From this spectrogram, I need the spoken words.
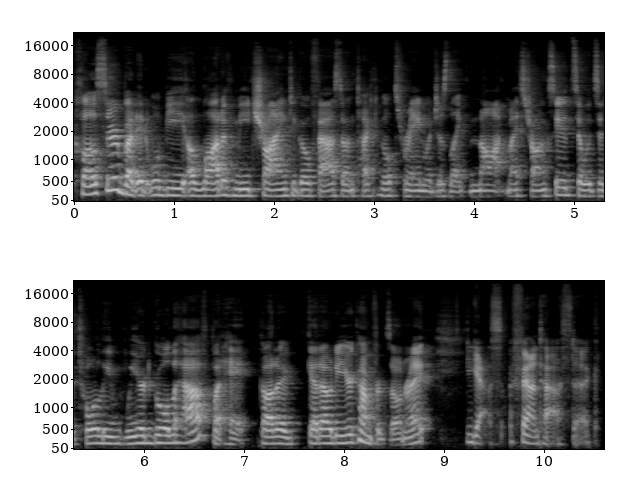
closer, but it will be a lot of me trying to go fast on technical terrain, which is like not my strong suit. So it's a totally weird goal to have, but hey, got to get out of your comfort zone, right? Yes. Fantastic.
